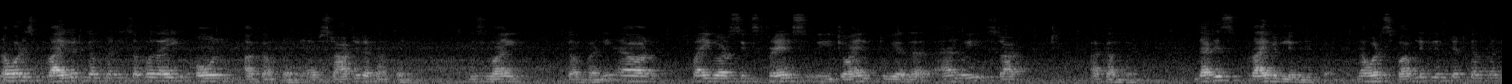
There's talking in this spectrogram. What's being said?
Now what is private company? Suppose i own a company i've started a company. This is my company or five or six friends we join together and we start a company. That is private limited company. Now what is public limited company?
